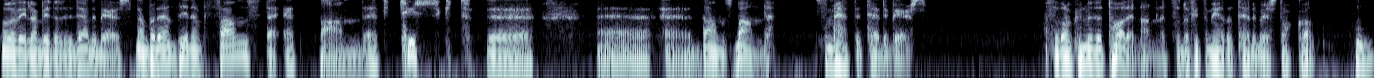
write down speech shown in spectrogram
Och då ville de byta till Dead Bears. Men på den tiden fanns det ett band, ett tyskt eh, Eh, eh, dansband som hette Teddy Bears. Så de kunde inte ta det namnet, så då fick de heta Teddy Bears Stockholm. Mm.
